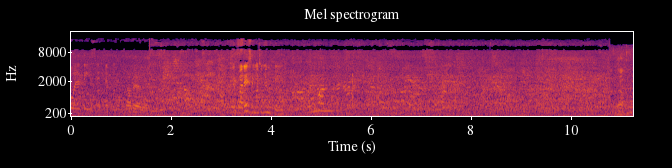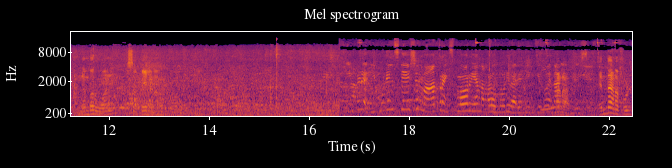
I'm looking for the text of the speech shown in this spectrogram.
പോലത്തെ ഈ സെറ്റപ്പ് അതെ അതെ. നമ്പർ വൺ സബ്വേയിലാണ് നമുക്ക് പോകുന്നത് മാത്രം എക്സ്പ്ലോർ ചെയ്യാൻ നമ്മൾ ഒന്നുകൂടി വരേണ്ടിയിരിക്കുന്നു എന്നാണ് ഞാൻ എന്താണ് ഫുഡ്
